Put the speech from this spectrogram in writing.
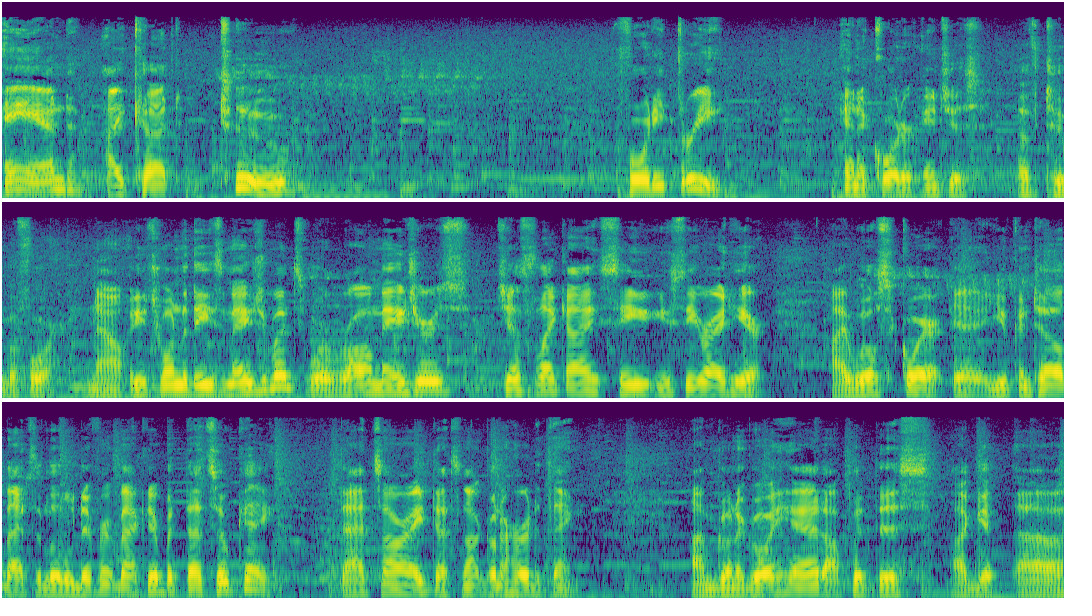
and I cut two 43 and a quarter inches of 2 by 4 now each one of these measurements were raw measures just like I see you see right here. I will square it. You can tell that's a little different back there but that's okay. That's all right. That's not going to hurt a thing I'm going to go ahead, I'll put this, I'll get uh,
